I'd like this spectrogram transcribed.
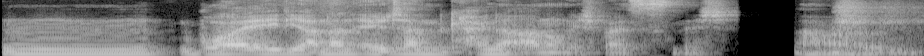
mh, mm, boah, ey, die anderen Eltern, keine Ahnung, ich weiß es nicht. Ähm,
